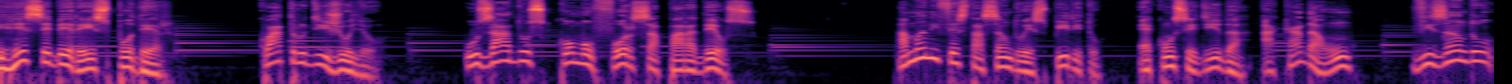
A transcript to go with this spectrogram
recebereis poder. 4 de julho. Usados como força para Deus. A manifestação do Espírito é concedida a cada um visando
